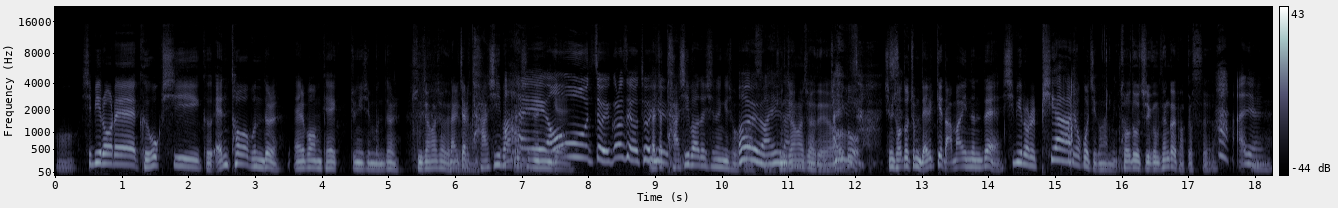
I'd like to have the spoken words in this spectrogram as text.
어 11월에 그 혹시 그 엔터 분들 앨범 계획 중이신 분들 긴장하셔야 됩니다. 날짜를 다시 받으시는 아이, 게 어우, 진짜 왜 그러세요? 저희. 날짜 다시 받으시는 게 좋을 것 아유, 같습니다. 아유, 긴장하셔야 돼요. 저도 지금 저도 좀 낼 게 남아 있는데 11월을 피하려고 지금 합니다. 저도 지금 생각이 바뀌었어요. 아니요. 네.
